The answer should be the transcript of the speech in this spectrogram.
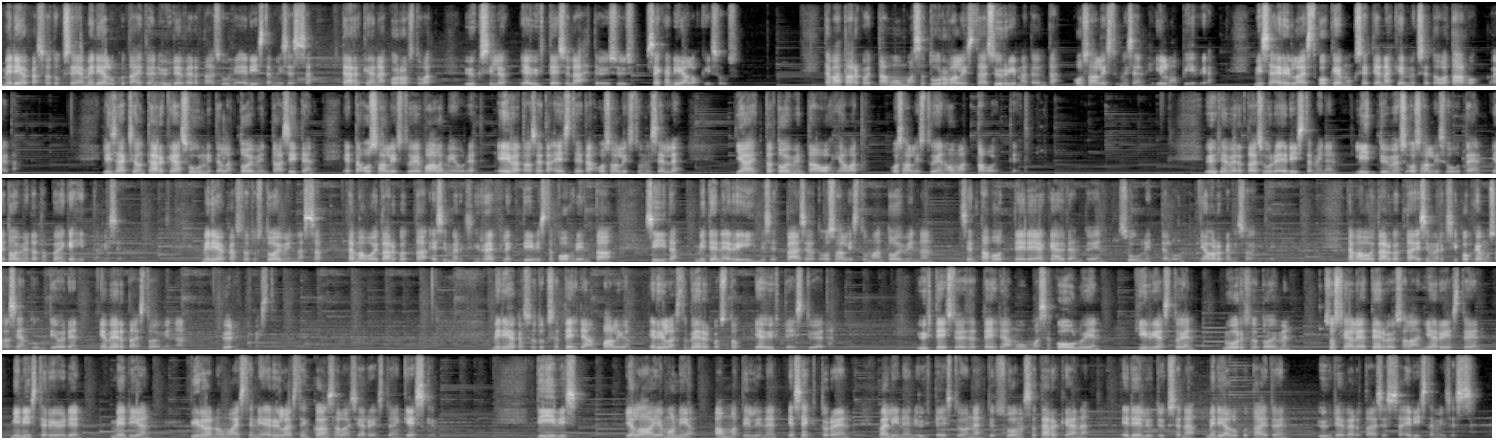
Mediakasvatuksen ja medialukutaitojen yhdenvertaisuuden edistämisessä tärkeänä korostuvat yksilö- ja yhteisölähtöisyys sekä dialogisuus. Tämä tarkoittaa muun muassa turvallista ja syrjimätöntä osallistumisen ilmapiiriä, missä erilaiset kokemukset ja näkemykset ovat arvokkaita. Lisäksi on tärkeää suunnitella toimintaa siten, että osallistujien valmiudet eivät aseta esteitä osallistumiselle ja että toimintaa ohjaavat osallistujien omat tavoitteet. Yhdenvertaisuuden edistäminen liittyy myös osallisuuteen ja toimintatapojen kehittämiseen. Mediakasvatustoiminnassa tämä voi tarkoittaa esimerkiksi reflektiivistä pohdintaa siitä, miten eri ihmiset pääsevät osallistumaan toiminnan, sen tavoitteiden ja käytäntöjen suunnitteluun ja organisointiin. Tämä voi tarkoittaa esimerkiksi kokemusasiantuntijoiden ja vertaistoiminnan hyödyntämistä. Mediakasvatuksessa tehdään paljon erilaista verkosto- ja yhteistyötä. Yhteistyötä tehdään muun muassa koulujen, kirjastojen, nuorisotoimen, sosiaali- ja terveysalan järjestöjen, ministeriöiden, median, viranomaisten ja erilaisten kansalaisjärjestöjen kesken. Tiivis ja laaja monia ammatillinen ja sektoreen välinen yhteistyö on nähty Suomessa tärkeänä edellytyksenä medialukutaitojen yhdenvertaisessa edistämisessä.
